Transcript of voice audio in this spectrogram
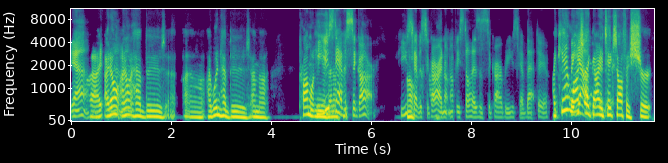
Yeah. I, I don't I don't have booze. Uh, I wouldn't have booze. I'm a problem with he me. He used to have a cigar. He used oh. to have a cigar. I don't know if he still has a cigar, but he used to have that too. I can't but watch yeah. that guy who takes off his shirt.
